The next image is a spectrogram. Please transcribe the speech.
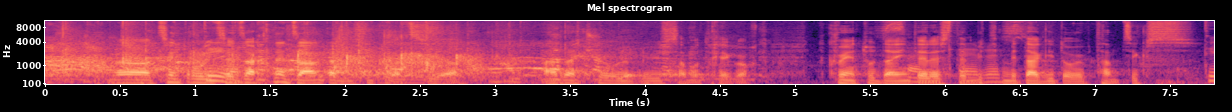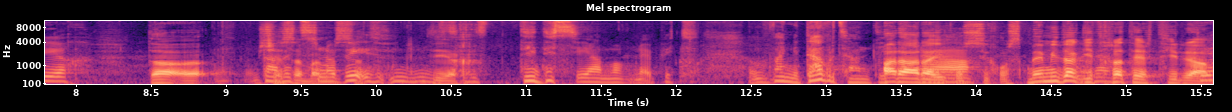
ცენტრული ცეცხლთან ძალიან კარგი სიტუაცია. არაჩვეულებრივი სამოთხე გვაქვს. თქვენ თუ დაინტერესდებით, მე დაგიტოვებთ ამ წიგს. დიახ. და შესაბამისად. დიახ. დიდი სიამოვნებით. ვაიმე დაბრძანდი. არა, არა იყოს იყოს. მე მინდა გითხრათ ერთი რამ.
